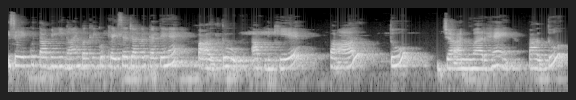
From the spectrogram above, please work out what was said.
इसे कुत्ता, बिल्ली, गाय, बकरी को कैसे जानवर कहते हैं? पालतू। आप लिखिए, पालतू जानवर हैं। पालतू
